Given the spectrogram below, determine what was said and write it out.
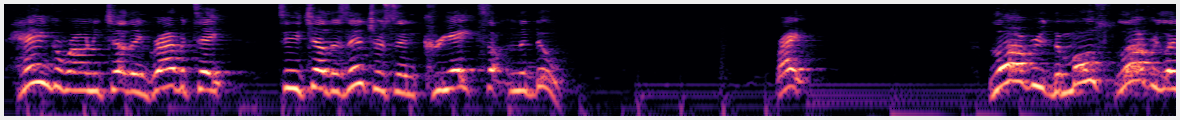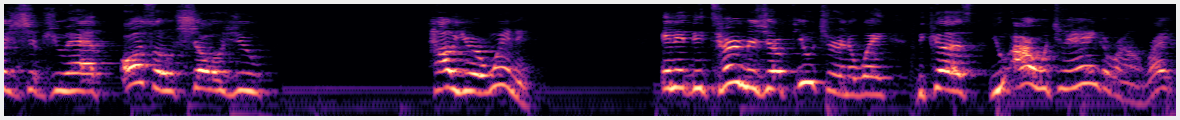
hang around each other and gravitate to each other's interests and create something to do. Right? Love, the most love relationships you have also shows you how you're winning. And it determines your future in a way because you are what you hang around, right?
